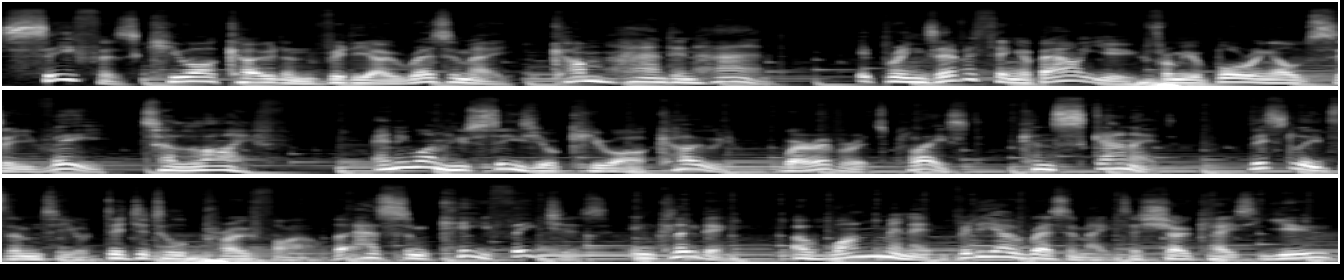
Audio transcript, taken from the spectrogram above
CIFA's QR code and video resume come hand in hand. It brings everything about you, from your boring old CV, to life. Anyone who sees your QR code, wherever it's placed, can scan it this leads them to your digital profile that has some key features, including a one minute video resume to showcase you,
